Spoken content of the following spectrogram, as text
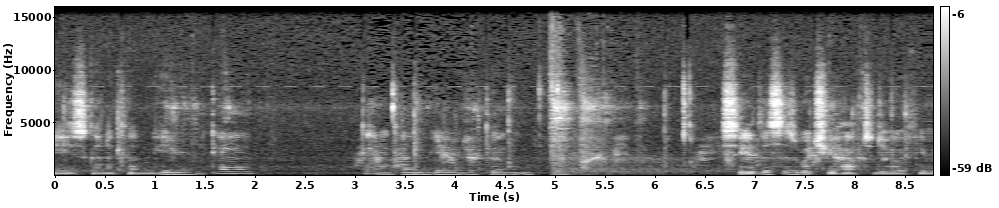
He's gonna come here again. Gonna come here again. See, this is what you have to do if you...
